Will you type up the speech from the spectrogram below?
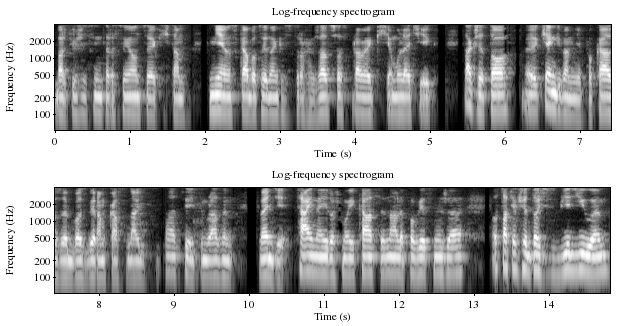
bardziej już jest interesujące jakieś tam mięska, bo to jednak jest trochę rzadsza sprawa, jakiś amulecik. Także to, e, księgi wam nie pokażę, bo zbieram kasę na licytację i tym razem będzie tajna ilość mojej kasy, no ale powiedzmy, że ostatnio się dość zbiedziłem,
